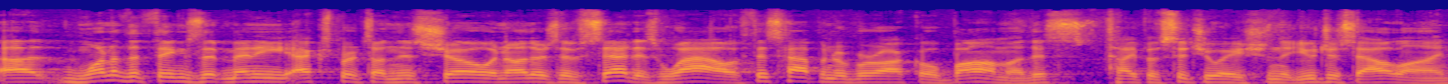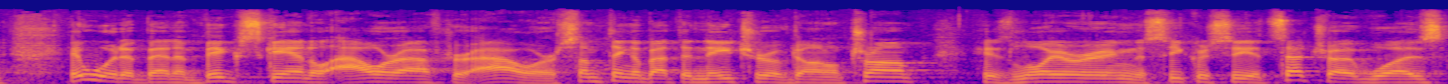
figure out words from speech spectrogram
uh, one of the things that many experts on this show and others have said is, wow, if this happened to Barack Obama, this type of situation that you just outlined, it would have been a big scandal hour after hour. Something about the nature of Donald Trump, his lawyering, the secrecy, etc., was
